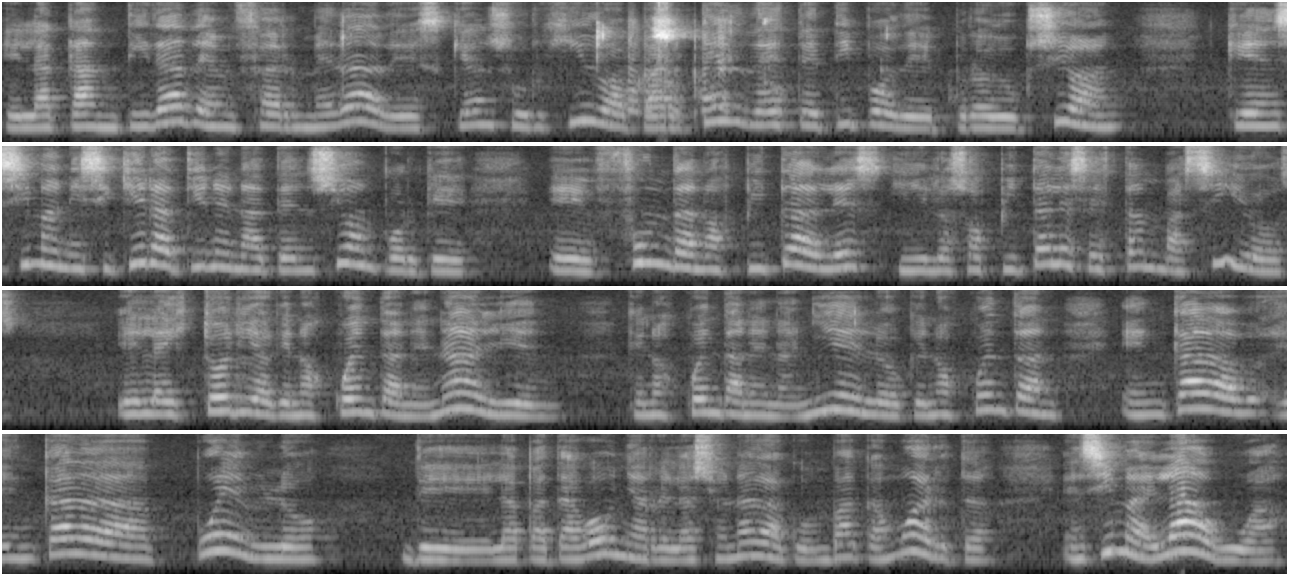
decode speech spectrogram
eh, la cantidad de enfermedades que han surgido a partir de este tipo de producción, que encima ni siquiera tienen atención porque eh, fundan hospitales y los hospitales están vacíos. Es la historia que nos cuentan en Alien, que nos cuentan en Añelo, que nos cuentan en cada, en cada pueblo de la Patagonia relacionada con vaca muerta. Encima el agua,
